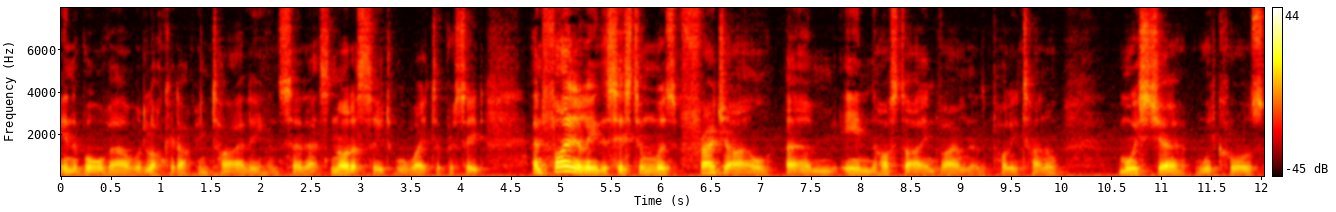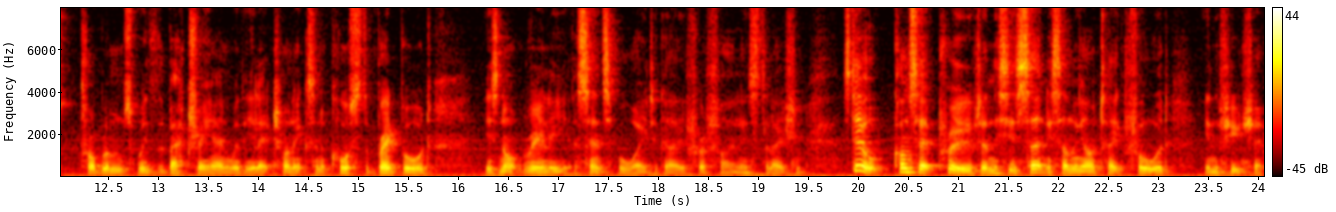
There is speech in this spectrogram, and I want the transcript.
in the ball valve would lock it up entirely, and so that's not a suitable way to proceed. And finally, the system was fragile um, in the hostile environment of the polytunnel. Moisture would cause problems with the battery and with the electronics, and of course, the breadboard is not really a sensible way to go for a final installation. Still, concept proved, and this is certainly something I'll take forward in the future.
